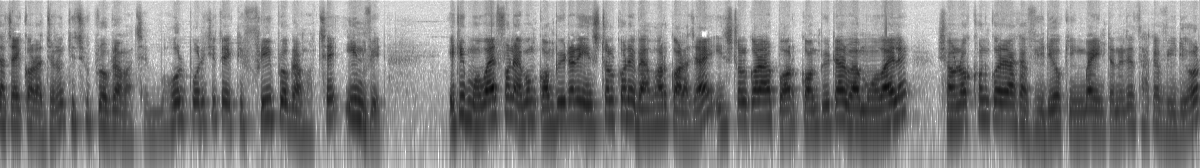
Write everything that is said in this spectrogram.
যাচাই করার জন্য কিছু প্রোগ্রাম আছে। বহুল পরিচিত একটি ফ্রি প্রোগ্রাম হচ্ছে ইনভিট এটি মোবাইল ফোন এবং কম্পিউটারে ইনস্টল করে ব্যবহার করা যায়। ইনস্টল করার পর কম্পিউটার বা মোবাইলে সংরক্ষণ করে রাখা ভিডিও কিংবা ইন্টারনেটে থাকা ভিডিওর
